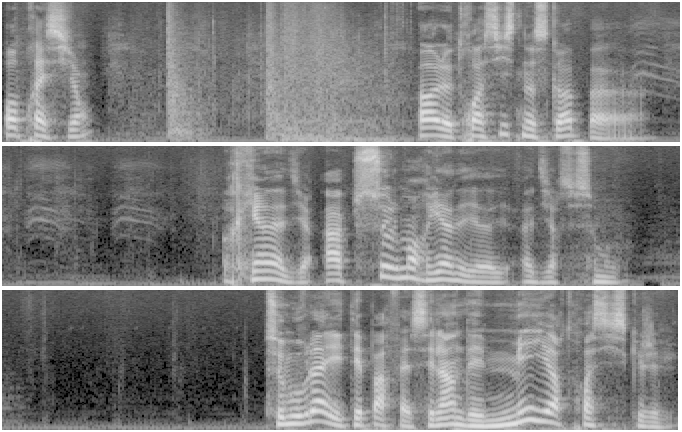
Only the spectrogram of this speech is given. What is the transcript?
Oppression. Oh, le 3-6 no-scope. Euh, rien à dire. Absolument rien à dire sur ce move. Ce move-là, il était parfait. C'est l'un des meilleurs 3-6 que j'ai vu.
